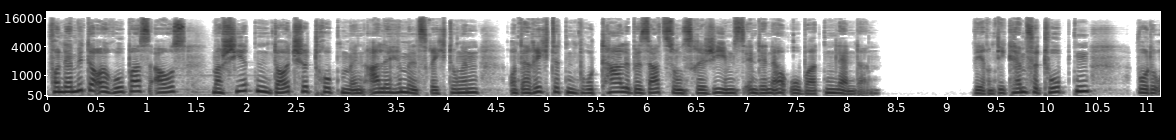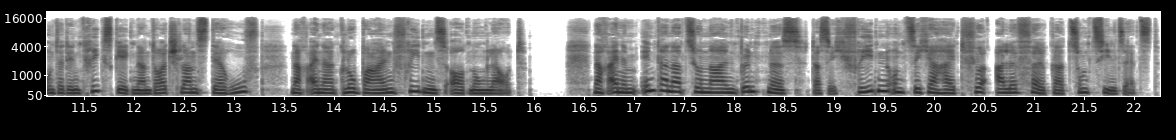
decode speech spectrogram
Von der Mitte Europas aus marschierten deutsche Truppen in alle Himmelsrichtungen und errichteten brutale Besatzungsregimes in den eroberten Ländern. Während die Kämpfe tobten, wurde unter den Kriegsgegnern Deutschlands der Ruf nach einer globalen Friedensordnung laut. Nach einem internationalen Bündnis, das sich Frieden und Sicherheit für alle Völker zum Ziel setzt.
